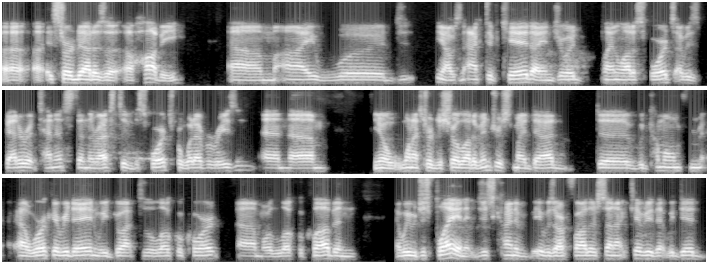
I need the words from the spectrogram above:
uh, it started out as a, a hobby. Um, I would, you know, I was an active kid. I enjoyed playing a lot of sports. I was better at tennis than the rest of the sports for whatever reason. And, um, you know, when I started to show a lot of interest, my dad uh, would come home from uh, work every day and we'd go out to the local court um, or the local club and and we would just play. And it just kind of, it was our father son activity that we did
